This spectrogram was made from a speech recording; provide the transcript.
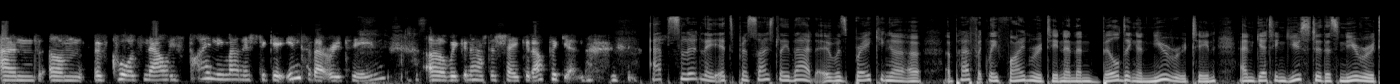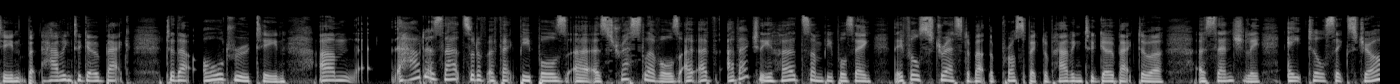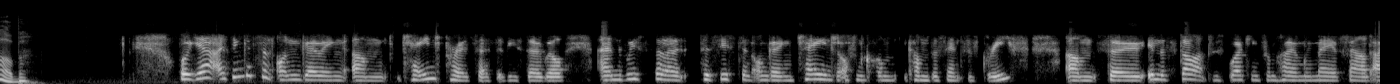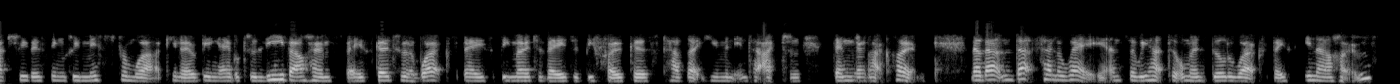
And um, of course, now we've finally managed to get into that routine. Uh, we're going to have to shake it up again. Absolutely. It's precisely that. It was breaking a, a perfectly fine routine and then building a new routine and getting used to this new routine, but having to go back to that old routine. Um, how does that sort of affect people's uh, stress levels? I, have I've actually heard some people saying they feel stressed about the prospect of having to go back to a essentially eight till six job. Well, yeah, I think it's an ongoing um, change process, if you so will. And with the persistent ongoing change, often com- comes a sense of grief. Um, so, in the start, with working from home, we may have found actually there's things we missed from work, you know, being able to leave our home space, go to a workspace, be motivated, be focused, have that human interaction, then go back home. Now, that, that fell away. And so we had to almost build a workspace in our homes.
